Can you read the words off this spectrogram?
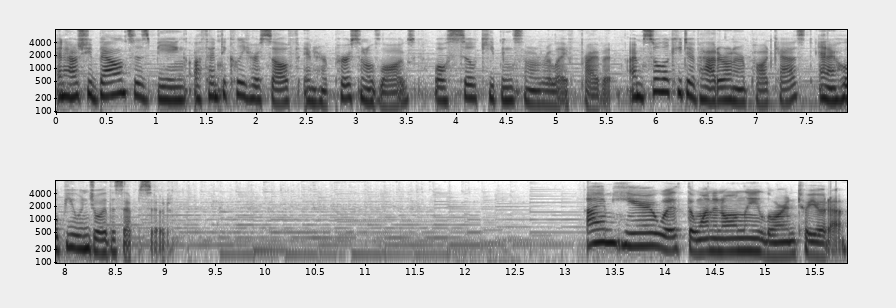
and how she balances being authentically herself in her personal vlogs while still keeping some of her life private. I'm so lucky to have had her on our podcast, and I hope you enjoy this episode. I'm here with the one and only Lauren Toyota.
